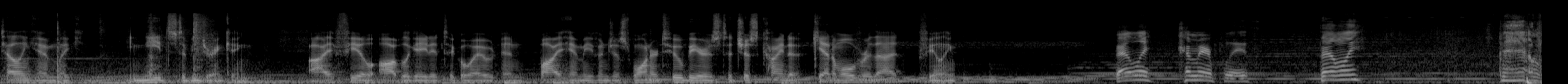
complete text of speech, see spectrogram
telling him, like, he needs to be drinking. I feel obligated to go out and buy him even just one or two beers to just kind of get him over that feeling. Bentley, come here, please. Bentley? Bentley.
